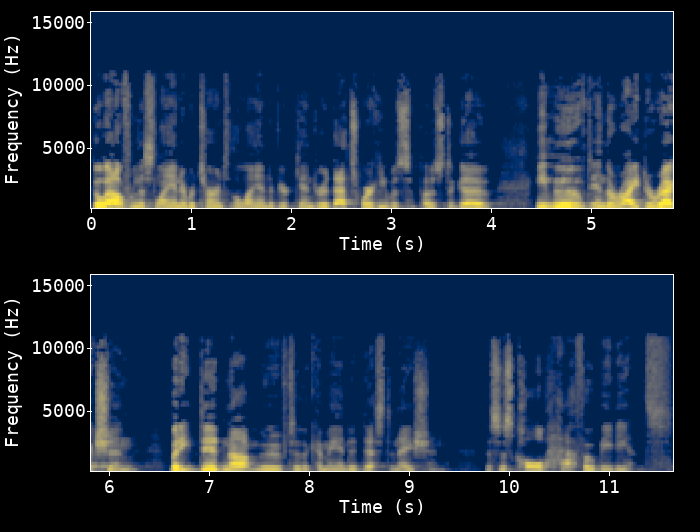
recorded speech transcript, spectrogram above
go out from this land and return to the land of your kindred. That's where he was supposed to go. He moved in the right direction, but he did not move to the commanded destination. This is called half obedience.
